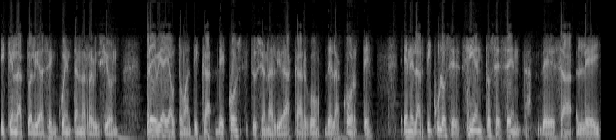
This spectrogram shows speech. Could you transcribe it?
y que en la actualidad se encuentra en la revisión previa y automática de constitucionalidad a cargo de la Corte, en el artículo 160 de esa ley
